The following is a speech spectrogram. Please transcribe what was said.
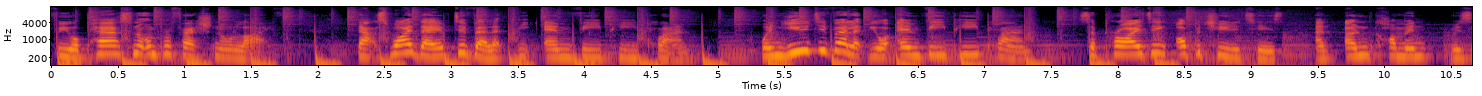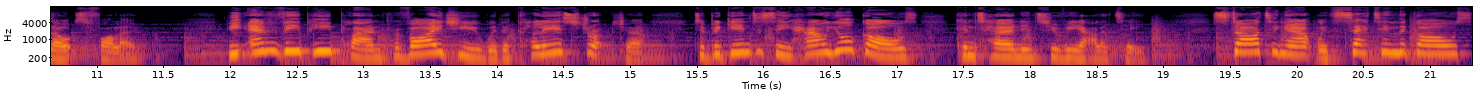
for your personal and professional life. That's why they have developed the MVP plan. When you develop your MVP plan, surprising opportunities and uncommon results follow. The MVP plan provides you with a clear structure to begin to see how your goals can turn into reality. Starting out with setting the goals,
